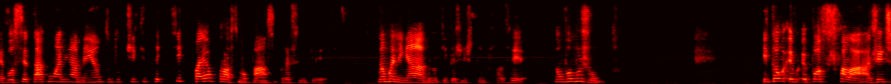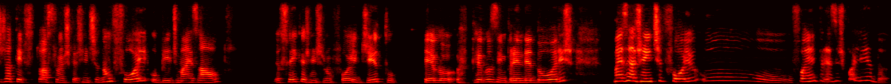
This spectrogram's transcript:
É você estar tá com um alinhamento do que, que, que qual é o próximo passo para essa empresa. Estamos alinhados no que, que a gente tem que fazer? Então vamos junto. Então, eu, eu, posso te falar, a gente já teve situações que a gente não foi o bid mais alto, eu sei que a gente não foi dito pelo, pelos empreendedores, mas a gente foi, o, foi a empresa escolhida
